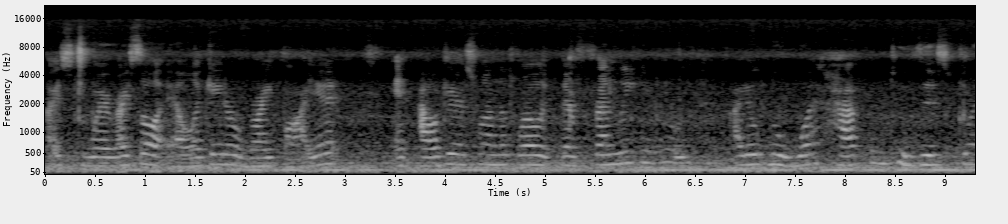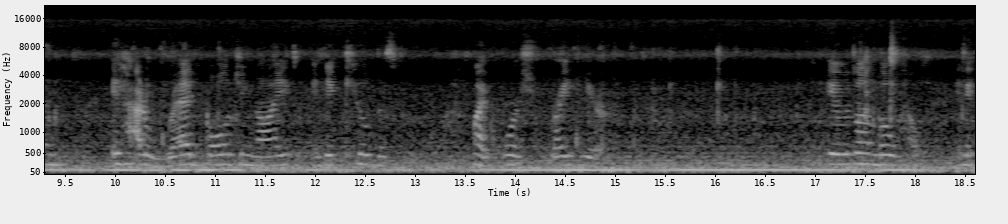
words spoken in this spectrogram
I swear, I saw an alligator right by it. And alligators from this world, they're friendly. I don't know what happened to this one. It had red bulging eyes and it killed this my horse right here. It was on low health and it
